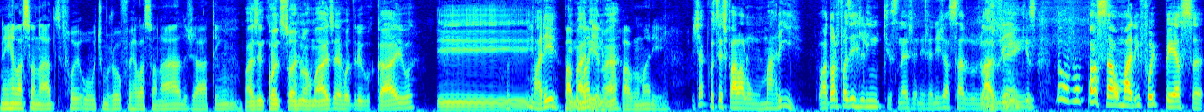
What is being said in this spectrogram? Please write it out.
nem relacionado, foi, o último jogo foi relacionado, já tem Mas em condições normais é Rodrigo Caio e. Mari? E Pablo Maria, Maria, não é? Pablo Maria. Já que vocês falaram Mari, eu adoro fazer links, né, Jani? Jani já sabe dos Lá meus vem. links. Não, vamos passar. O Mari foi peça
